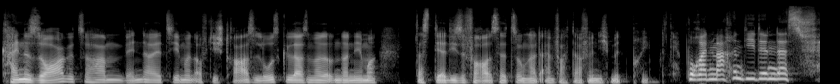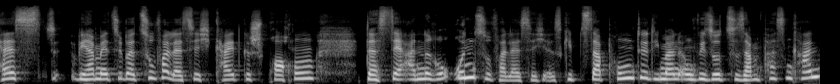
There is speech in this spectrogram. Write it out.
keine Sorge zu haben, wenn da jetzt jemand auf die Straße losgelassen wird, Unternehmer, dass der diese Voraussetzungen halt einfach dafür nicht mitbringt. Woran machen die denn das fest? Wir haben jetzt über Zuverlässigkeit gesprochen, dass der andere unzuverlässig ist. Gibt es da Punkte, die man irgendwie so zusammenfassen kann?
